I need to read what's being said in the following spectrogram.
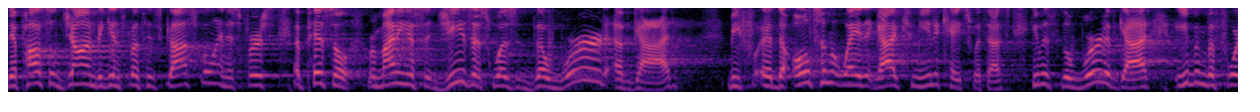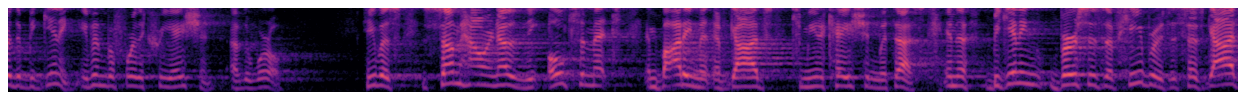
The Apostle John begins both his gospel and his first epistle, reminding us that Jesus was the Word of God. Uh, the ultimate way that God communicates with us, He was the Word of God even before the beginning, even before the creation of the world. He was somehow or another the ultimate embodiment of God's communication with us. In the beginning verses of Hebrews, it says, God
